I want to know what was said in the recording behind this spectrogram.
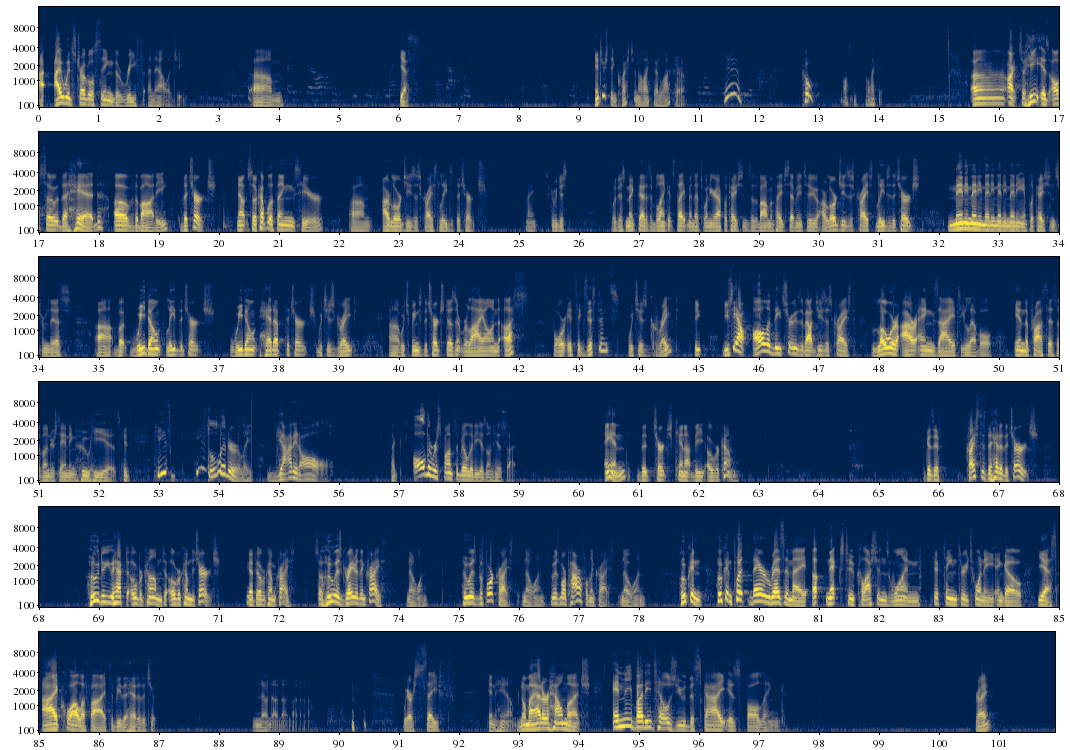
I, I would struggle seeing the wreath analogy. Um, yes. Interesting question. I like that a lot, though. Yeah. Cool. Awesome. I like it. Uh, all right. So he is also the head of the body, the church. Now, so a couple of things here. Um, our Lord Jesus Christ leads the church, right? So can we just we'll just make that as a blanket statement? That's one of your applications at the bottom of page 72. Our Lord Jesus Christ leads the church. Many, many, many, many, many implications from this. Uh, but we don't lead the church. We don't head up the church, which is great, uh, which means the church doesn't rely on us for its existence, which is great. Do you, do you see how all of these truths about Jesus Christ lower our anxiety level in the process of understanding who he is? Because he's, he's literally got it all. Like all the responsibility is on his side. And the church cannot be overcome. Because if Christ is the head of the church. Who do you have to overcome to overcome the church? You have to overcome Christ. So who is greater than Christ? No one. Who is before Christ? No one. Who is more powerful than Christ? No one. Who can, who can put their resume up next to Colossians 1 15 through 20 and go, Yes, I qualify to be the head of the church? No, no, no, no, no, no. we are safe in Him. No matter how much anybody tells you the sky is falling. Right?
